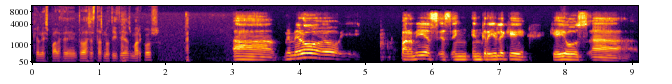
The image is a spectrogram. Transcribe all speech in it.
¿Qué les parecen todas estas noticias, Marcos? Ah, primero, para mí es, increíble que, ellos uh,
